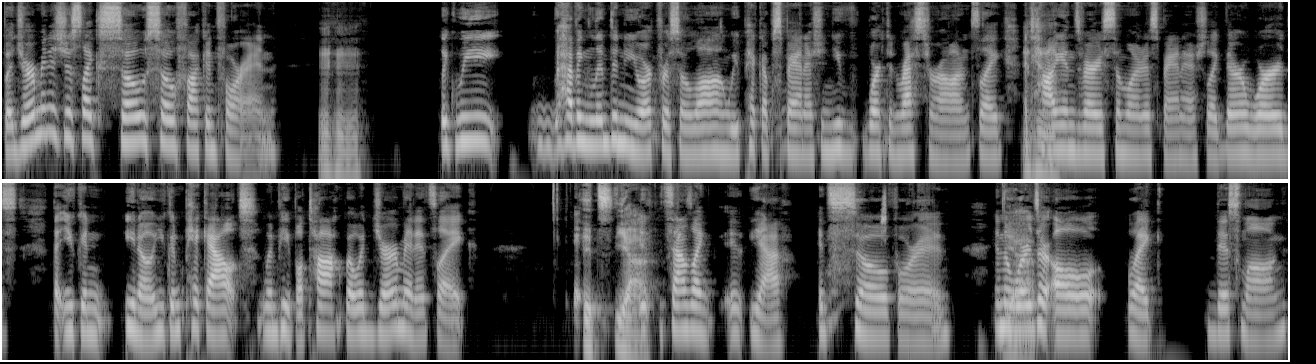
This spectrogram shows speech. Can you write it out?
But German is just like so, so fucking foreign. Mm-hmm. Like we, having lived in New York for so long, we pick up Spanish and you've worked in restaurants. Like mm-hmm. Italian's very similar to Spanish. Like there are words that you can, you know, you can pick out when people talk. But with German, it's like, it's, yeah. It sounds like, it, yeah, it's so foreign. And the yeah. words are all like this long.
